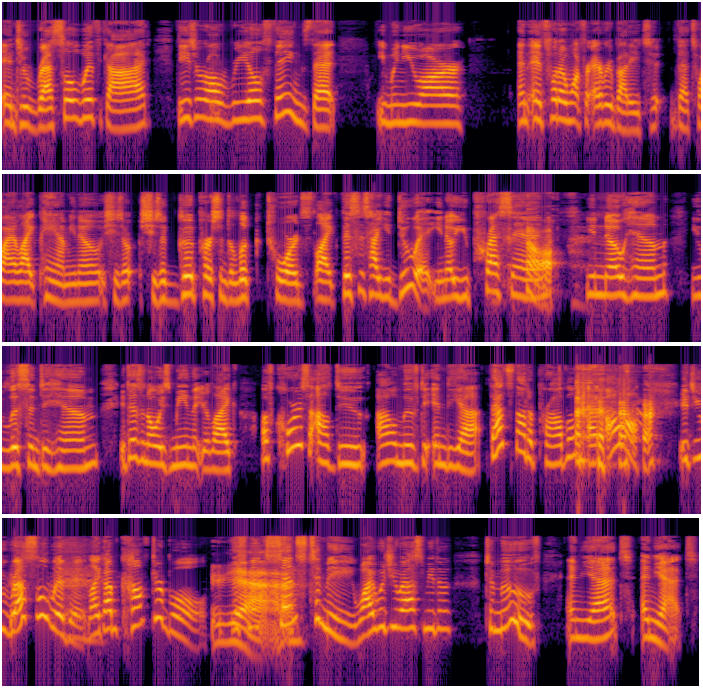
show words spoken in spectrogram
and to wrestle with God, these are all real things that when you are, and it's what I want for everybody to, that's why I like Pam, you know, she's a, she's a good person to look towards. Like, this is how you do it. You know, you press in, Oh. you know him, you listen to him. It doesn't always mean that you're like, of course I'll do, I'll move to India. That's not a problem at all. if you wrestle with it, like I'm comfortable. Yeah. This makes sense to me. Why would you ask me to, to move? And yet, and yet,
